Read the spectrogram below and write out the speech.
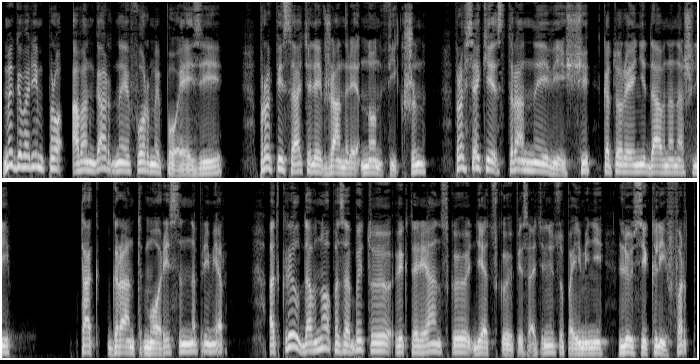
мы говорим про авангардные формы поэзии, про писателей в жанре нон-фикшн, про всякие странные вещи, которые недавно нашли. Так Грант Моррисон, например, открыл давно позабытую викторианскую детскую писательницу по имени Люси Клиффорд,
